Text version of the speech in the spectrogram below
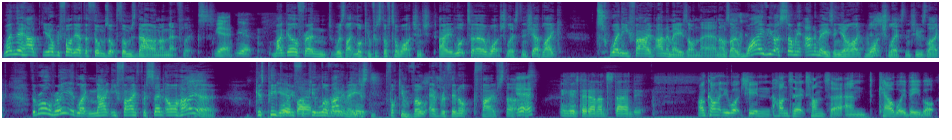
When they had, you know, before they had the thumbs up, thumbs down on Netflix, Yeah. yeah. my girlfriend was like looking for stuff to watch, and she, I looked at her watch list, and she had like 25 animes on there, and I was like, "Why have you got so many animes in your like watch list?" And she was like, "They're all rated like 95% or higher." Because people Yeah, who by fucking love weird anime kids. just fucking vote everything up five stars. Yeah. Even if they don't understand it. I'm currently watching Hunter x Hunter and Cowboy Bebop,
